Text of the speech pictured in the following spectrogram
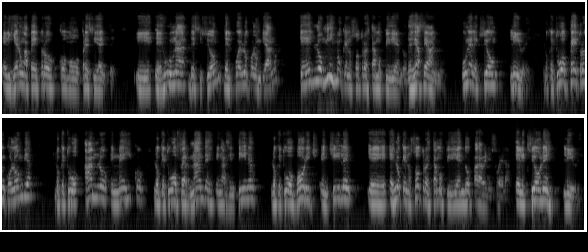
eligieron a Petro como presidente. Y es una decisión del pueblo colombiano que es lo mismo que nosotros estamos pidiendo desde hace años. Una elección libre. Lo que tuvo Petro en Colombia, lo que tuvo AMLO en México, lo que tuvo Fernández en Argentina, lo que tuvo Boric en Chile, eh, es lo que nosotros estamos pidiendo para Venezuela, elecciones libres.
